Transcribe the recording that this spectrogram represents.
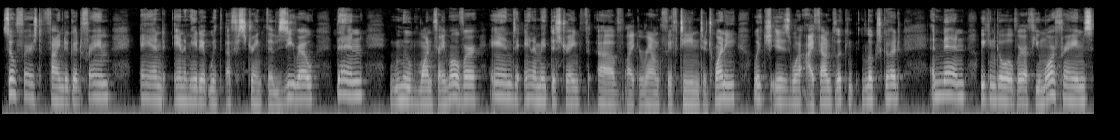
So first, find a good frame and animate it with a strength of zero. Then move one frame over and animate the strength of like around 15 to 20, which is what I found look, looks good. And then we can go over a few more frames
